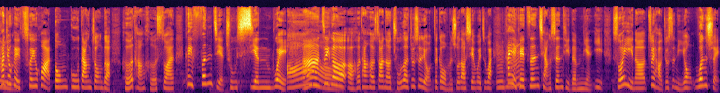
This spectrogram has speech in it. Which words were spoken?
它就可以催化冬菇当中的核糖核酸，可以分解出鲜味啊。这个呃核糖核酸呢，除了就是有这个我们说到鲜味之外，它也可以增强身体的免疫。所以呢，最好就是你用温水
